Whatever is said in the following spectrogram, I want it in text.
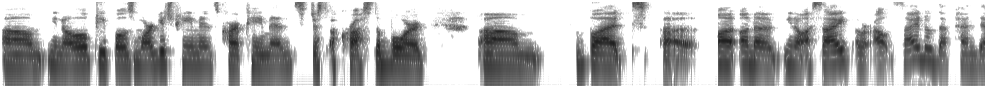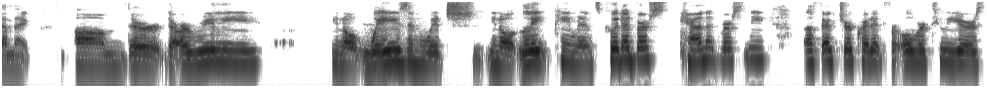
um, you know people's mortgage payments car payments just across the board. Um, but uh, on, on, a you know aside or outside of the pandemic um, there there are really you know ways in which you know late payments could adverse can adversely affect your credit for over two years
